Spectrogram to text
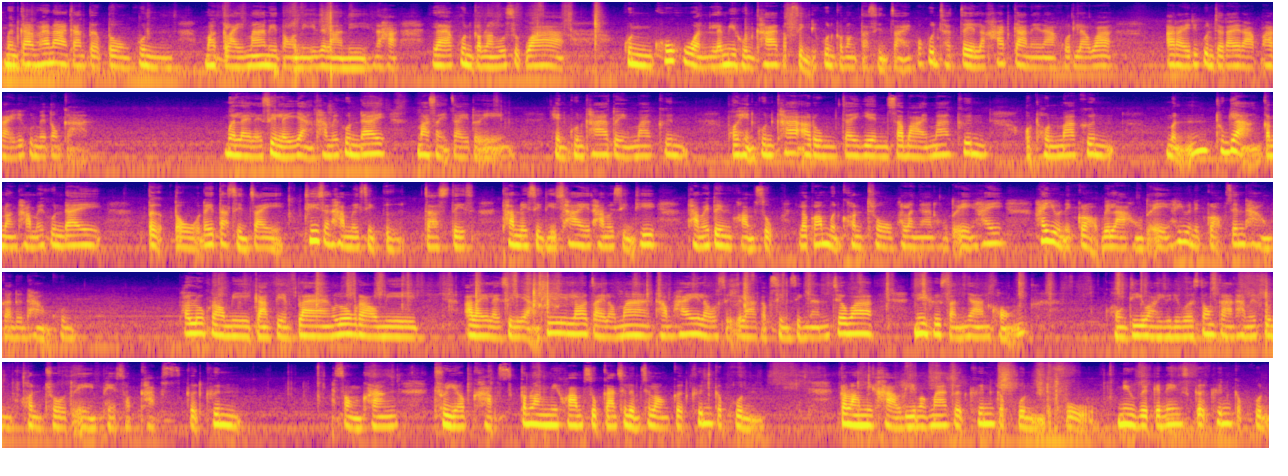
เหมือนการพัฒนาการเติบโตของคุณมาไกลมากในตอนนี้เวลานี้นะคะ และคุณกำลังรู้สึกว่าคุณคู่ควรและมีคุณค่ากับสิ่งที่คุณกำลังตัดสินใจ เพราะคุณชัดเจนและคาดการณ์ในอนาคตแล้วว่า อะไรที่คุณจะได้รับอะไรที่คุณไม่ต้องการ เหมือนหลาย ๆ สิ่งหลายอย่างทำให้คุณได้มาใส่ใจตัวเอง เห็นคุณค่าตัวเองมากขึ้น อเห็นคุณค่าอารมณ์ใจเย็นสบายมากขึ้น อดทนมากขึ้น เหมือนทุกอย่างกำลังทำให้คุณได้เติบโตได้ตัดสินใจที่จะทำในสิ่งอื่น justice ทำในสิ่งที่ใช่ทำในสิ่งที่ทำให้ตัวเองมีความสุข แล้วก็เหมือน control พลังงานของตัวเองให้ให้อยู่ในกรอบเวลาของตัวเอง ให้อยู่ในกรอบเส้นทางของการเดินทางของคุณ เพราะโลกเรามีการเปลี่ยนแปลง โลกเรามีอะไรหลายสิ่งอย่างที่ล่อใจเรามากทำให้เราเสียเวลากับสิ่งสิ่งนั้น เชื่อว่านี่คือสัญญาณของ ของ DY Universe ต้องการทำให้คุณ control ตัวเอง Page of Cups เกิดขึ้นสองครั้ง Three of Cups กำลังมีความสุขการเฉลิมฉลองเกิดขึ้นกับคุณกำลังมีข่าวดีมากๆ เกิดขึ้นกับคุณ The Fool New Beginnings เกิดขึ้นกับคุณ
